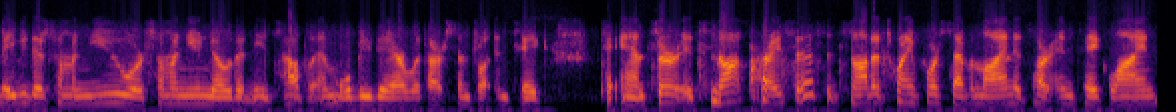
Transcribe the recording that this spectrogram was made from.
maybe there's someone you or someone you know that needs help and we'll be there with our central intake to answer. It's not crisis. It's not a 24-7 line. It's our intake line.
